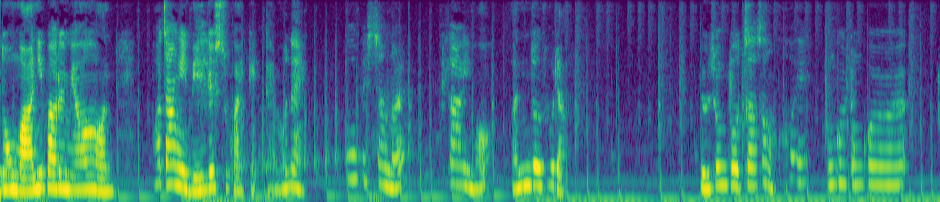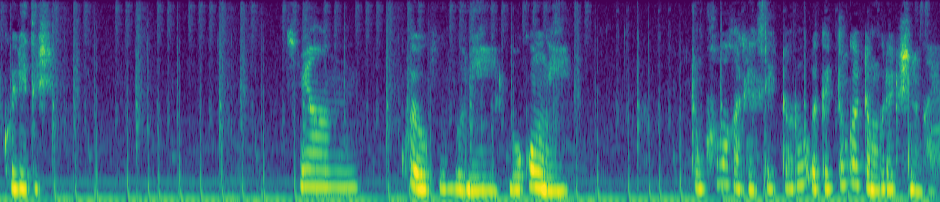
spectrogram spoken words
너무 많이 바르면 화장이 밀릴 수가 있기 때문에 프로페셔널 프라이머 완전 소량 이 정도 짜서 코에 동글동글 굴리듯이 쓰면 코 요 부분이 모공이 좀 커버가 될 수 있도록 이렇게 동글동글 해주시는 거예요.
